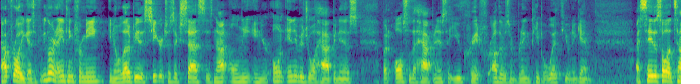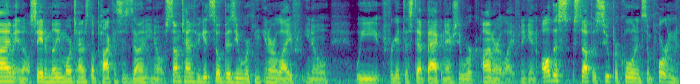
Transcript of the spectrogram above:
after all, you guys, if we learn anything from me, you know, let it be the secret to success is not only in your own individual happiness, but also the happiness that you create for others and bring people with you. And again, I say this all the time, and I'll say it a million more times till the podcast is done. You know, sometimes we get so busy working in our life, you know, we forget to step back and actually work on our life. And again, all this stuff is super cool and it's important,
